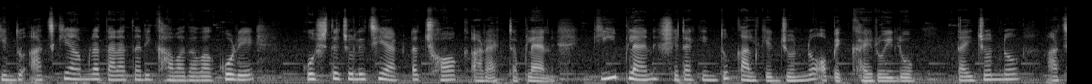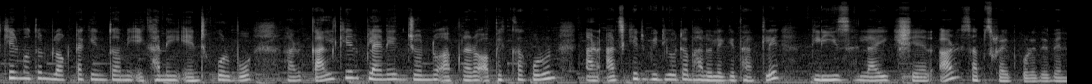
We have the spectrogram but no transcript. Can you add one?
কিন্তু আজকে আমরা তাড়াতাড়ি খাওয়া দাওয়া করে কষতে চলেছি একটা ছক আর একটা প্ল্যান কী প্ল্যান সেটা কিন্তু কালকের জন্য অপেক্ষায় রইল। তাই জন্য আজকের মতন ব্লগটা কিন্তু আমি এখানেই এন্ড করব। আর কালকের প্ল্যানের জন্য আপনারা অপেক্ষা করুন। আর আজকের ভিডিওটা ভালো লেগে থাকলে প্লিজ লাইক শেয়ার আর সাবস্ক্রাইব করে দেবেন।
